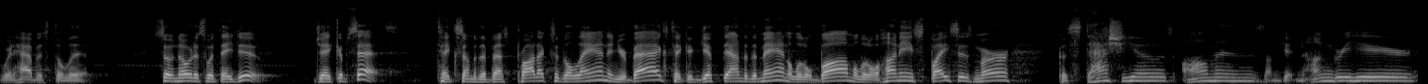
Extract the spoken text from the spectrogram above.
would have us to live. So notice what they do. Jacob says, Take some of the best products of the land in your bags. Take a gift down to the man a little balm, a little honey, spices, myrrh, pistachios, almonds. I'm getting hungry here.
